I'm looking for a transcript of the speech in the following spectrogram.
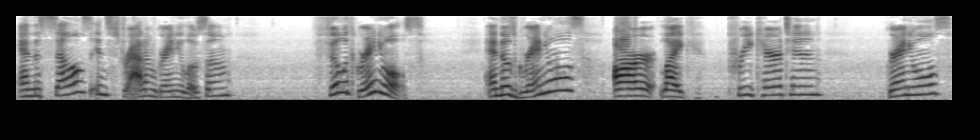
And the cells in stratum granulosum fill with granules. And those granules are like pre-keratin granules,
